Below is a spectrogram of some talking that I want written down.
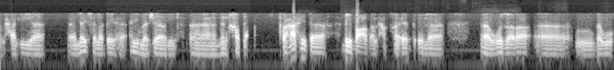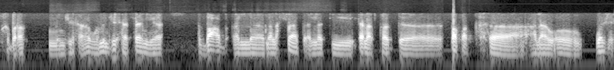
الحالية ليس لديها أي مجال للخطأ. فعهد ببعض الحقائب إلى وزراء ذو خبرة من جهة. ومن جهة ثانية بعض الملفات التي كانت قد طفت على وجه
